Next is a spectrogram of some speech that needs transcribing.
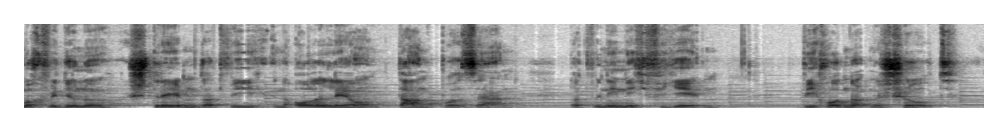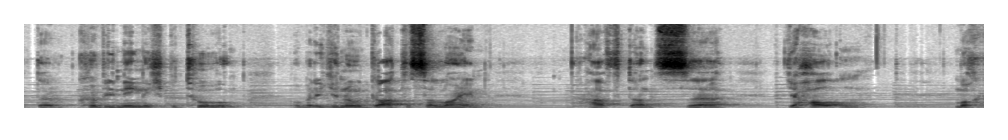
Möchten wir nur streben, dass wir in allen Lehren dankbar sind, dass wir nicht vergeben. Wir haben nicht eine Schuld, da können wir nicht betonen, aber die Genug Gottes allein hat uns äh, gehalten. Mag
